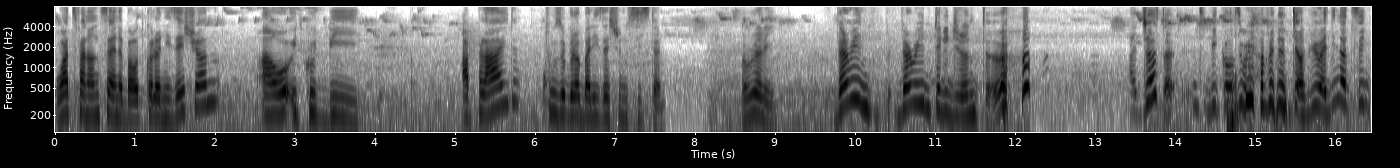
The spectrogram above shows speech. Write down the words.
What Fanon said about colonization, how it could be applied to the globalization system. Really. Very, very intelligent. I just, because we have an interview, I did not think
